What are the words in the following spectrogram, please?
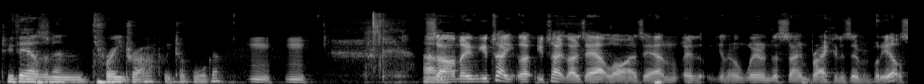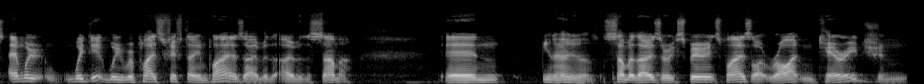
2003 draft we took Walker. Mm, mm. Um, so I mean, you take you take those outliers out, and we're you know we're in the same bracket as everybody else, and we we did we replaced fifteen players over the over the summer, and you know some of those are experienced players like Wright and Kerridge, and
